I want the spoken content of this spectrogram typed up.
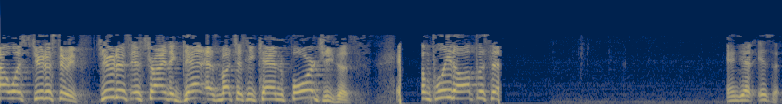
Now what's Judas doing? Judas is trying to get as much as he can for Jesus. It's complete opposite. And yet, is it?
